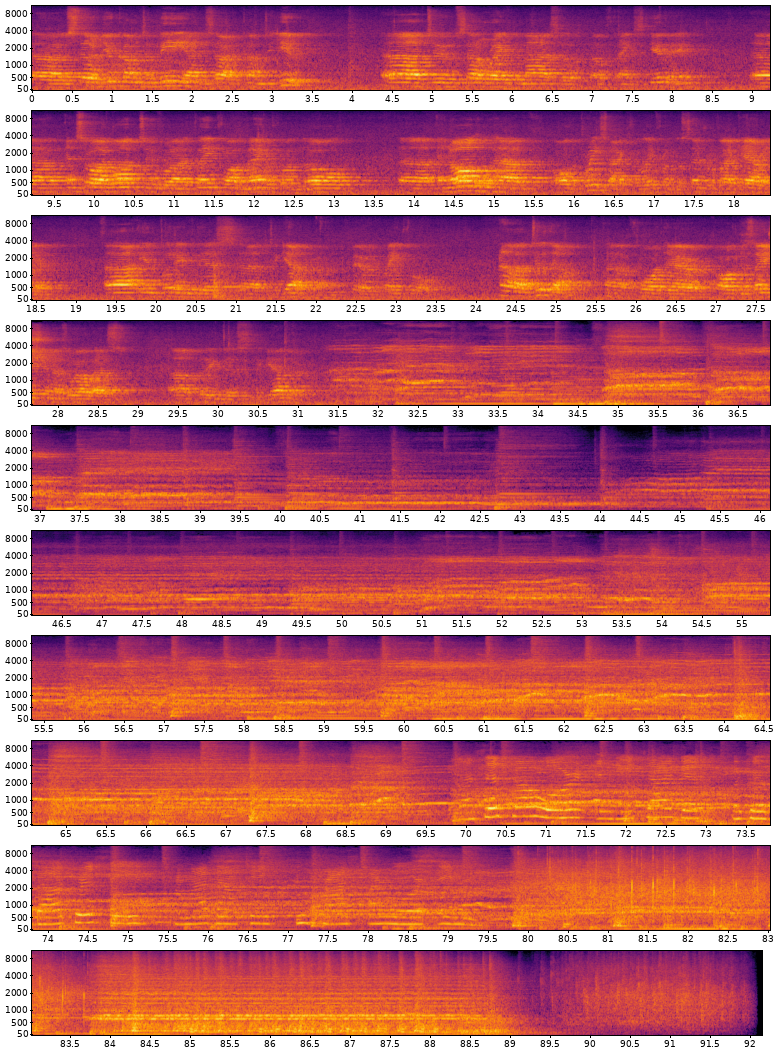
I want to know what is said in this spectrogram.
uh, instead of you coming to me, I decided to come to you uh, to celebrate the mass of, of Thanksgiving. Uh, and so For thou proceeds from my bounty, Christ our Lord. Amen.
